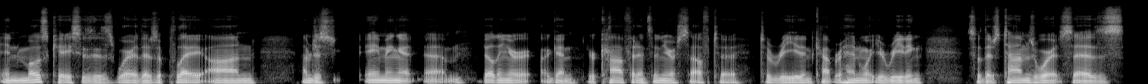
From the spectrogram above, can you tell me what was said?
in most cases, is where there's a play on. I'm just aiming at um, building your again your confidence in yourself to to read and comprehend what you're reading. So there's times where it says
